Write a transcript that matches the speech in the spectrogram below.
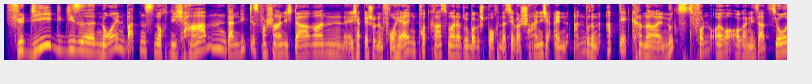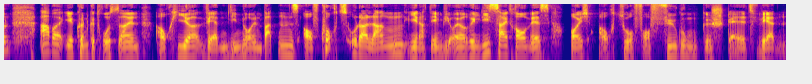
Für die, die diese neuen Buttons noch nicht haben, dann liegt es wahrscheinlich daran, ich habe ja schon im vorherigen Podcast mal darüber gesprochen, dass ihr wahrscheinlich einen anderen Update-Kanal nutzt von eurer Organisation, aber ihr könnt getrost sein, auch hier werden die neuen Buttons auf kurz oder lang je nachdem wie euer Release-Zeitraum ist, euch auch zur Verfügung gestellt werden.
